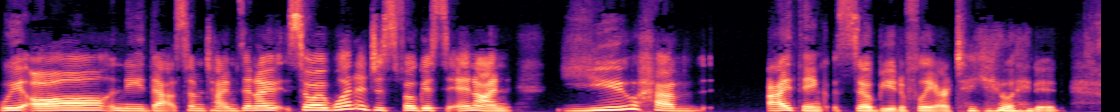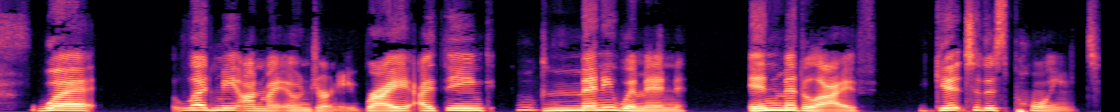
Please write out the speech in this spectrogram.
We all need that sometimes. And I, so I want to just focus in on you have, I think, so beautifully articulated what led me on my own journey, right? I think okay. many women in midlife get to this point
